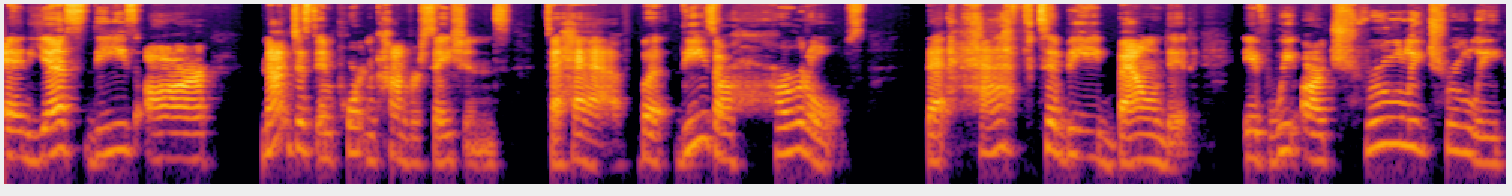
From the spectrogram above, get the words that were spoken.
And yes, these are not just important conversations to have, but these are hurdles that have to be bounded if we are truly, truly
